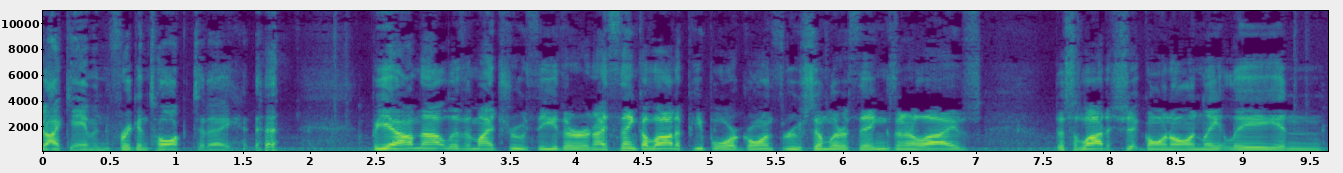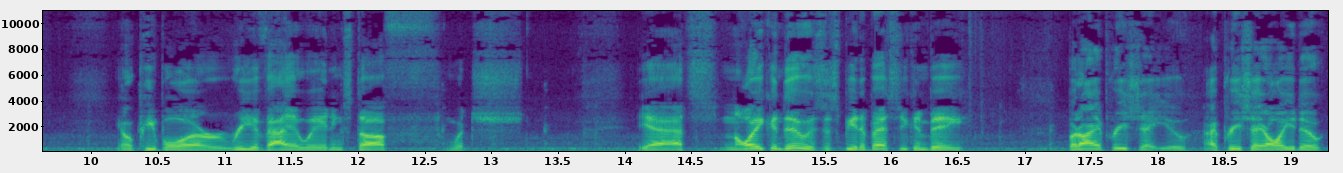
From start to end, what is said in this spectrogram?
I can't even freaking talk today. but yeah, I'm not living my truth either, and I think a lot of people are going through similar things in their lives. There's a lot of shit going on lately, and you know, people are reevaluating stuff, which, yeah, that's and all you can do is just be the best you can be. But I appreciate you. I appreciate all you do.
